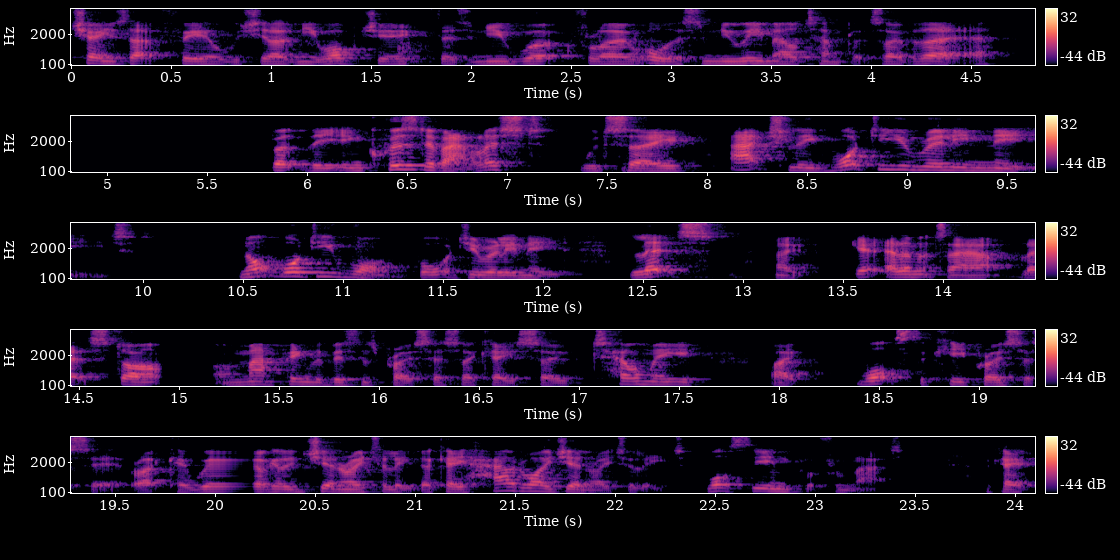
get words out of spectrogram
change that field. We should add a new object. There's a new workflow. Oh, there's some new email templates over there. But the inquisitive analyst would say, actually, what do you really need? Not what do you want, but what do you really need? Let's get elements out. Let's start mapping the business process. Okay, so tell me, like, what's the key process here? Right, okay, we're going to generate a lead. Okay, how do I generate a lead? What's the input from that? Okay,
